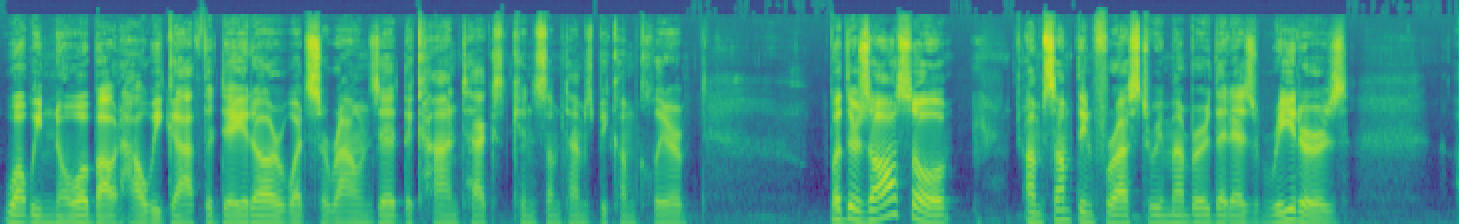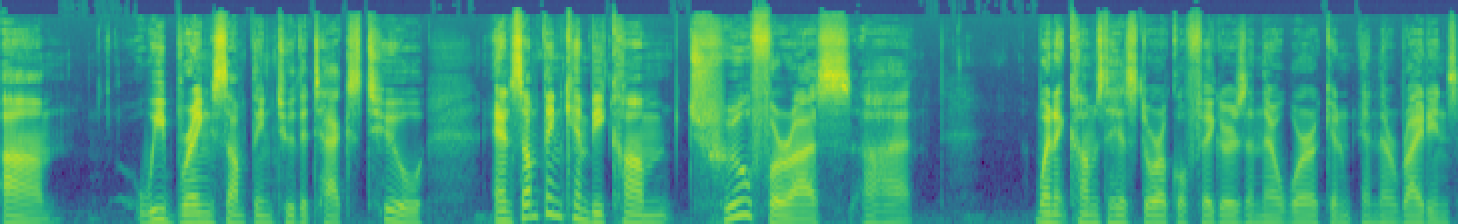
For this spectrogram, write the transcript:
what we know about how we got the data or what surrounds it, the context can sometimes become clear. But there's also um, something for us to remember that as readers, um, we bring something to the text too, and something can become true for us uh, when it comes to historical figures and their work and, and their writings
